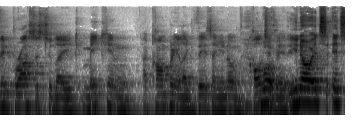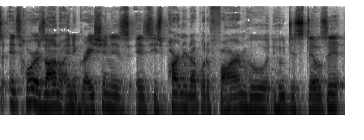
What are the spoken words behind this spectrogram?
the process to like making a company like this and you know Well, cultivating. you know, it's it's it's horizontal integration. Is is he's partnered up with a farm who who distills it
